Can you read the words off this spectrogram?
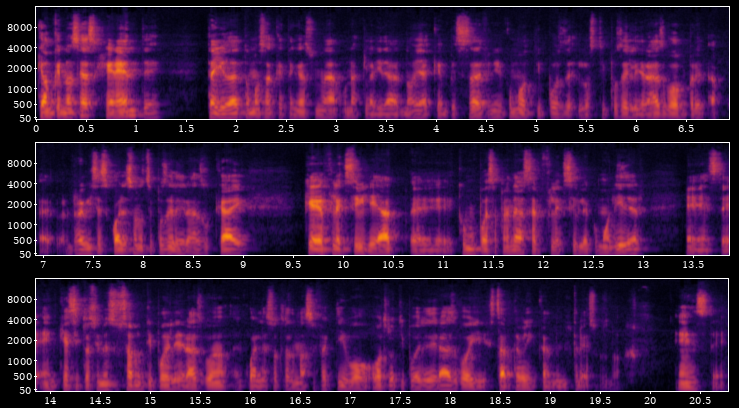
que aunque no seas gerente, te ayuda a, a que tengas una, una, claridad, ¿no? Y a que empieces a definir como tipos de, los tipos de liderazgo, revises cuáles son los tipos de liderazgo que hay, qué flexibilidad, eh, cómo puedes aprender a ser flexible como líder, este, en qué situaciones usar un tipo de liderazgo, en cuáles otras más efectivo, otro tipo de liderazgo y estarte brincando entre esos. Este,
